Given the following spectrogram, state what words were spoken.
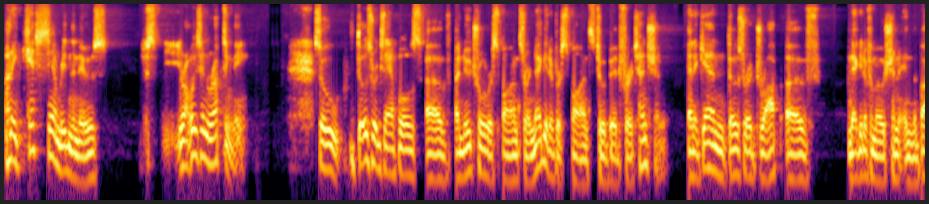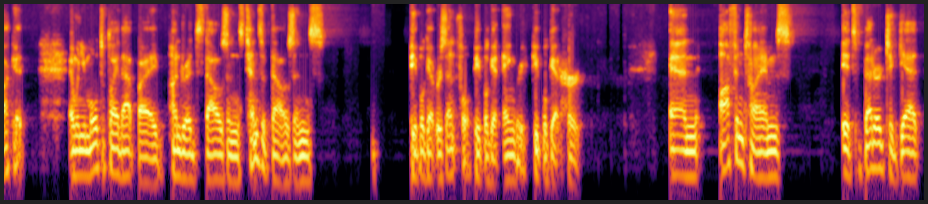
honey, can't you see I'm reading the news? Just you're always interrupting me. So those are examples of a neutral response or a negative response to a bid for attention. And again, those are a drop of negative emotion in the bucket. And when you multiply that by hundreds, thousands, tens of thousands, people get resentful, people get angry, people get hurt. And oftentimes it's better to get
